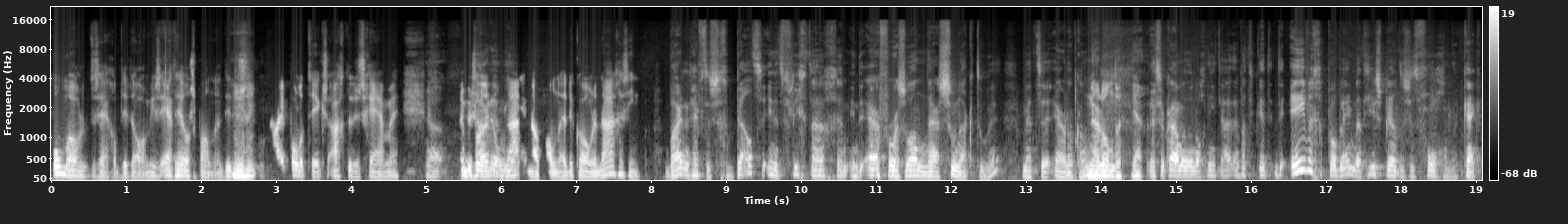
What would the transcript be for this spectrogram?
onmogelijk te zeggen op dit ogenblik. Het is echt heel spannend. Dit is Mhm. high politics achter de schermen. Ja. En we zullen dagen nou van eh, de komende dagen zien. Biden heeft dus gebeld in het vliegtuig eh, in de Air Force One naar Sunak toe, hè? met eh, Erdogan. Naar Londen, ja. Dus Zo kwamen we er nog niet uit. En wat, het de eeuwige probleem dat hier speelt is het volgende. Kijk,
